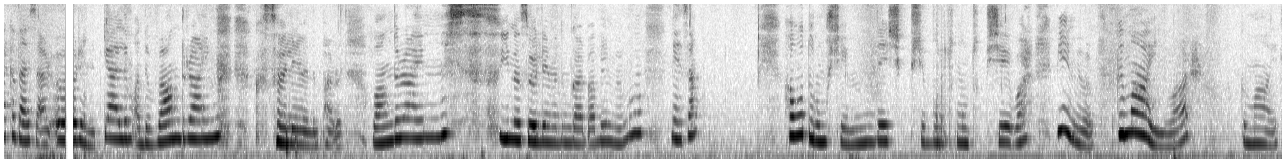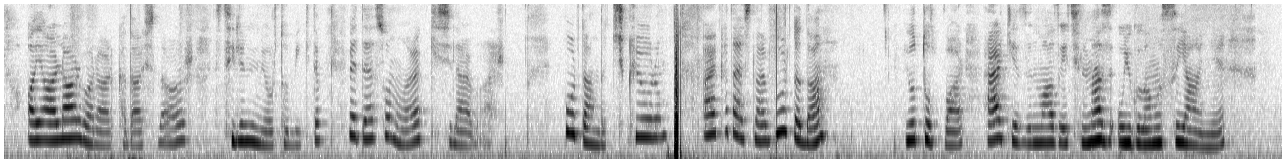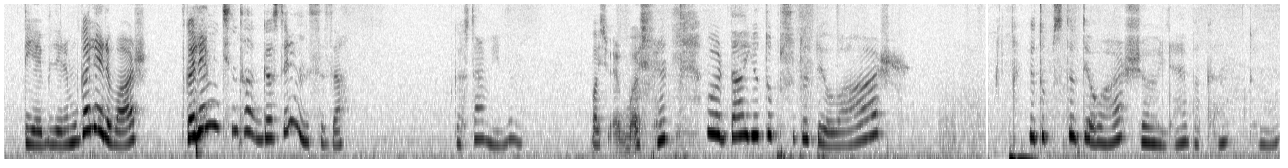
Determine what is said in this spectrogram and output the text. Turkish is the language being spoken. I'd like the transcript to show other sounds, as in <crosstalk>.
Arkadaşlar öğrenip geldim. Adı OneDrive. <laughs> söyleyemedim pardon. OneDrive'mış. <laughs> Yine söyleyemedim galiba bilmiyorum ama neyse. Hava durumu şey? Değişik bir şey. Bulut bulut bir şey var. Bilmiyorum. Gmail var. Gmail. Ayarlar var arkadaşlar. Silinmiyor tabii ki de. Ve de son olarak kişiler var. Buradan da çıkıyorum. Arkadaşlar burada da YouTube var. Herkesin vazgeçilmez uygulaması yani diyebilirim. Galeri var. Galerinin için göstereyim mi size? Göstermeyeyim değil mi? Boş ver, boş ver. Burada YouTube Studio var. YouTube Studio var. Şöyle bakın. Durun.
